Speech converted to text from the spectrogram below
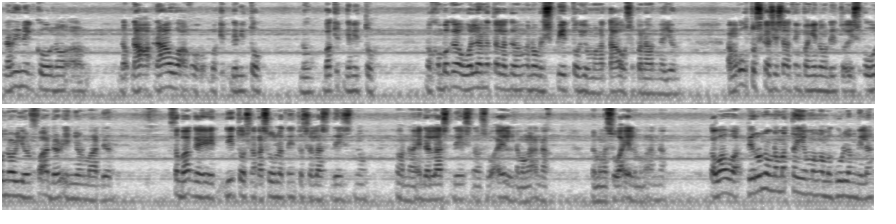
Narinig ko no um, na, na, naawa ako bakit ganito no bakit ganito? No kumbaga wala na talagang ano respeto yung mga tao sa panahon ngayon. Ang utos kasi sa ating Panginoon dito is honor your father and your mother sa bagay dito nakasulat nito sa last days no, no na in the last days ng suwail ng mga anak ng mga suwail ng mga anak kawawa pero nung namatay yung mga magulang nila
